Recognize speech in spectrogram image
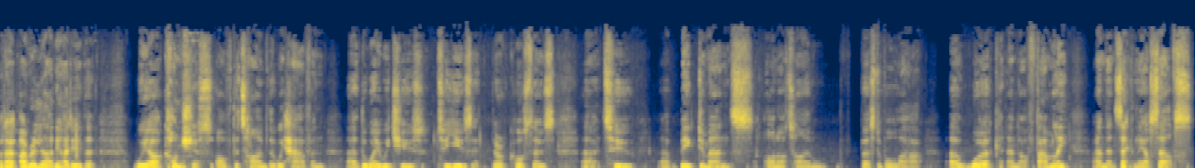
But I, I, really like the idea that we are conscious of the time that we have and uh, the way we choose to use it. There are, of course, those uh, two uh, big demands on our time. First of all, our uh, work and our family, and then secondly, ourselves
